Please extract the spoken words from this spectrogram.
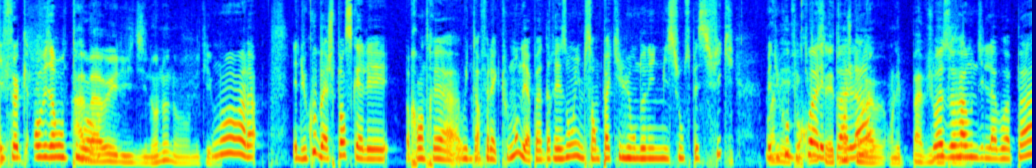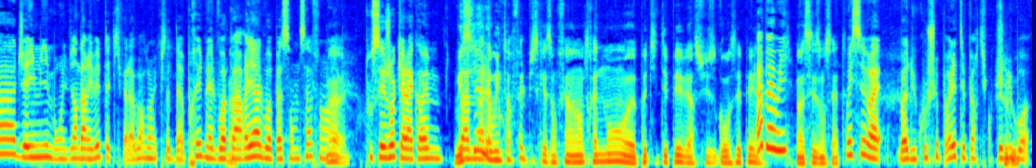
il fuck environ tout. Ah hein. bah oui, lui il dit non non non, niquez-vous. Bon, voilà. Et du coup, bah, je pense qu'elle est rentrée à Winterfell avec tout le monde. Il n'y a pas de raison. Il me semble pas qu'ils lui ont donné une mission spécifique. Mais Ouais, du coup, pourquoi elle est pas là l'a- On l'ait pas vu. Tu vois, The. Hound, il la voit pas. Jamie, bon, il vient d'arriver. Peut-être qu'il va la voir dans l'épisode d'après. Mais elle voit pas. Arya, elle voit pas Sansa. Enfin, Ouais, tous ces gens qu'elle a quand même Mais pas si, mal. elle a Winterfell, puisqu'elles ont fait un entraînement euh, petite épée versus grosse épée là, Ah bah oui. dans la saison 7. Oui, c'est vrai. Bah du coup, je sais pas. Elle était partie couper du bois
